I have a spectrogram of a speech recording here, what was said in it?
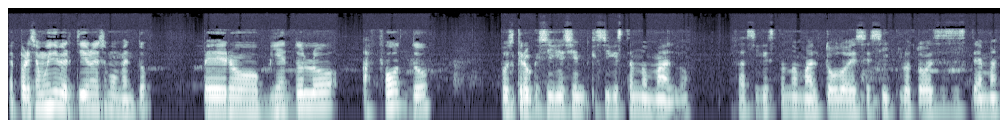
Me pareció muy divertido en ese momento, pero viéndolo a fondo, pues creo que sigue, que sigue estando mal, ¿no? O sea, sigue estando mal todo ese ciclo, todo ese sistema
